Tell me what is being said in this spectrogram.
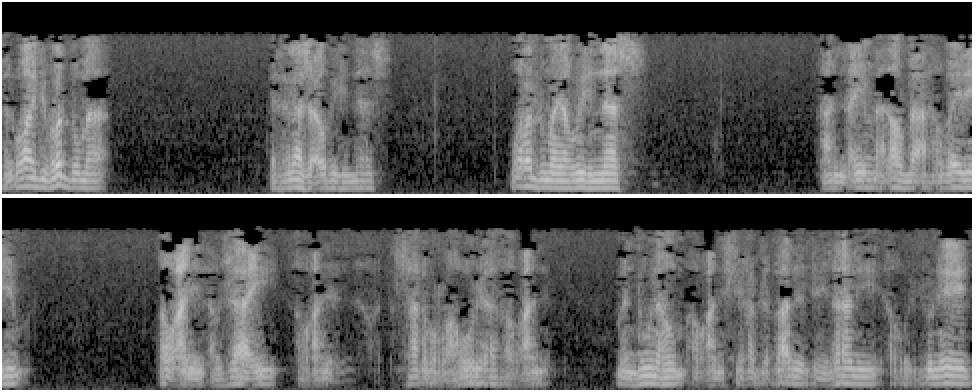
فالواجب رد ما يتنازع به الناس ورد ما يرويه الناس عن الأئمة الأربعة أو غيرهم أو عن الأوزاعي أو عن إسحاق بن راهوية أو عن من دونهم أو عن الشيخ عبد القادر الجيلاني أو الجنيد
